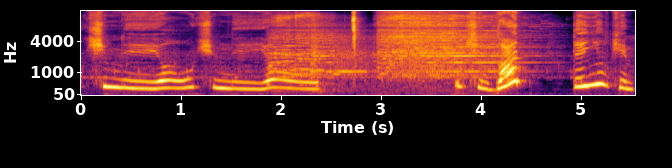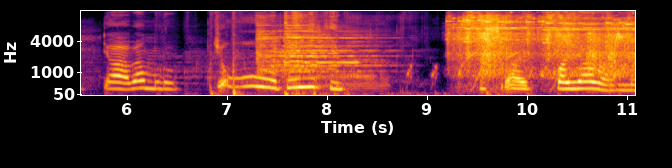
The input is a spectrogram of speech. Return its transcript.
O kimdi? Ya o kimdi? Ya. Cık. O kim? Lan! Daniel kim? Ya ben bunu... Yo Daniel kim? İsrail bayrağı var bunda.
